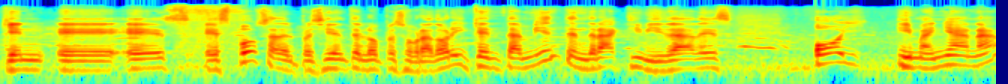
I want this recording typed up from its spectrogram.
quien eh, es esposa del presidente López Obrador y quien también tendrá actividades hoy y mañana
